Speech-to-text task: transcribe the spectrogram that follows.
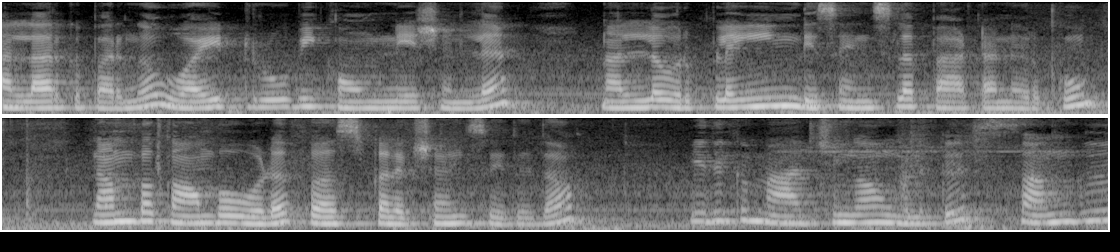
நல்லாயிருக்கு பாருங்கள் ஒயிட் ரூபி காம்பினேஷனில் நல்ல ஒரு பிளெயின் டிசைன்ஸில் பேட்டர்ன் இருக்கும். நம்ம காம்போவோட ஃபர்ஸ்ட் கலெக்ஷன்ஸ் இது தான் இதுக்கு மேட்சிங்காக உங்களுக்கு சங்கு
